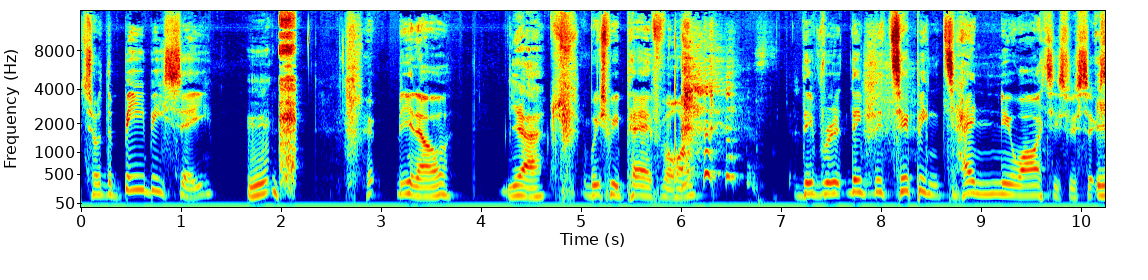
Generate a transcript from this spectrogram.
So the BBC, Mm. you know, Yeah. which we pay for. They've re- they've been tipping ten new artists for success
